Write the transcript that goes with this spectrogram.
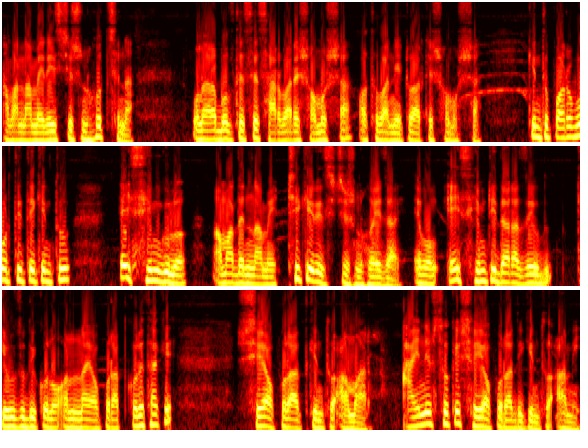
আমার নামে রেজিস্ট্রেশন হচ্ছে না। ওনারা বলতেছে সার্ভারের সমস্যা অথবা নেটওয়ার্কের সমস্যা। কিন্তু পরবর্তীতে কিন্তু এই সিমগুলো আমাদের নামে ঠিকই রেজিস্ট্রেশন হয়ে যায় এবং এই সিমটি দ্বারা যে কেউ যদি কোনো অন্যায় অপরাধ করে থাকে সে অপরাধ কিন্তু আমার। আইনের চোখে সেই অপরাধী কিন্তু আমি।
